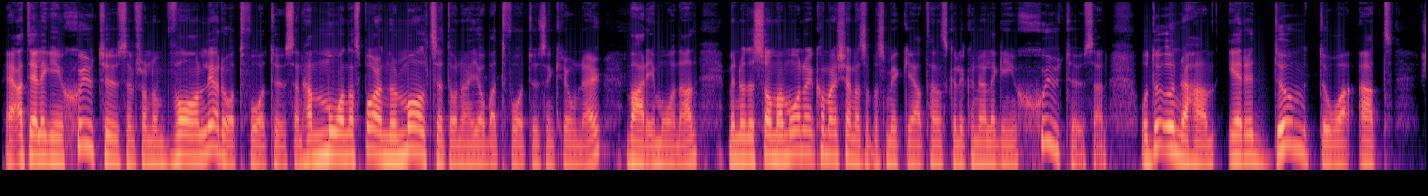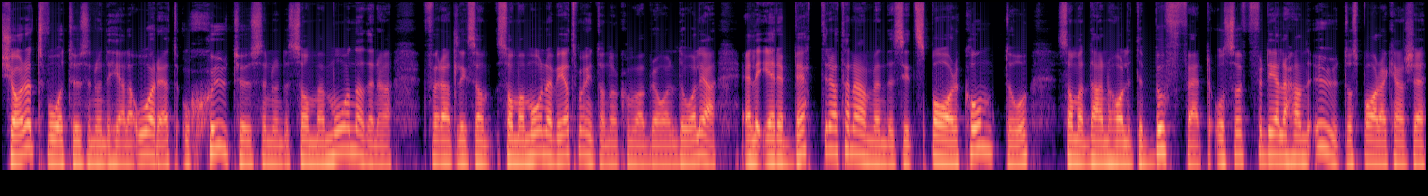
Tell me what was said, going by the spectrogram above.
Eh, att jag lägger in 7000 från de vanliga då 2000. Han månadssparar normalt sett då när han jobbar 2000 kronor varje månad. Men under sommarmånaden kommer han tjäna så pass mycket att han skulle kunna lägga in 7000. Och då undrar han, är det dumt då att köra 2000 under hela året och 7000 under sommarmånaderna för att liksom sommarmånader vet man ju inte om de kommer vara bra eller dåliga. Eller är det bättre att han använder sitt sparkonto som att han har lite buffert och så fördelar han ut och sparar kanske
